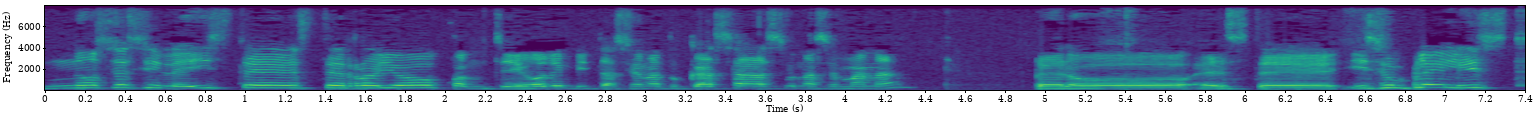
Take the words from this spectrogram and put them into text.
no sé si leíste este rollo cuando te llegó la invitación a tu casa hace una semana, pero este hice un playlist.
